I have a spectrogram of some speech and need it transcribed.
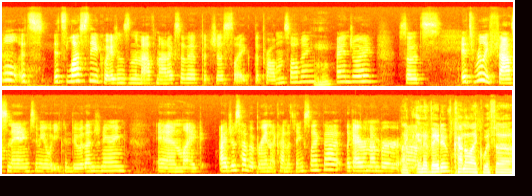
Well, it's it's less the equations and the mathematics of it, but just like the problem solving Mhm. I enjoy. So it's it's really fascinating to me what you can do with engineering, and like I just have a brain that kind of thinks like that. Like I remember Like um, innovative, kind of like with uh,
